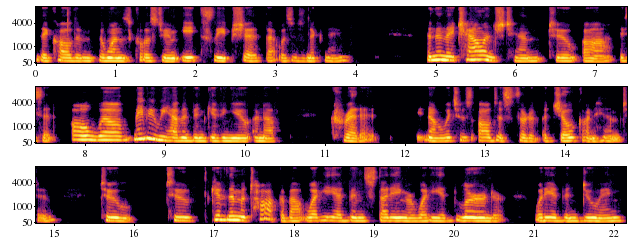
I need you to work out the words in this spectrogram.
they called him the ones close to him eat sleep shit that was his nickname and then they challenged him to, uh, they said, oh, well, maybe we haven't been giving you enough credit, you know, which was all just sort of a joke on him to, to, to give them a talk about what he had been studying or what he had learned or what he had been doing.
